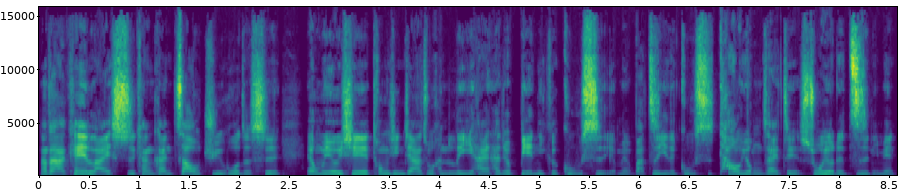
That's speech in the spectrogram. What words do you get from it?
那大家可以来试看看造句，或者是，哎，我们有一些通勤家族很厉害，他就编一个故事，有没有把自己的故事套用在这所有的字里面，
